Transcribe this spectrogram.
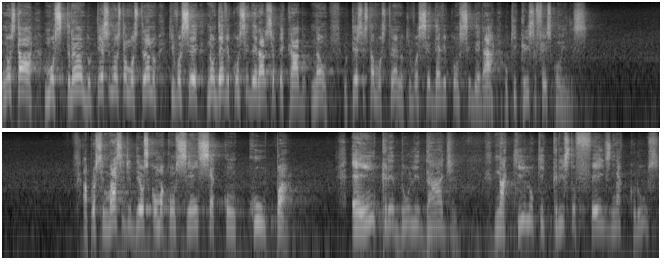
não está mostrando, o texto não está mostrando que você não deve considerar o seu pecado. Não, o texto está mostrando que você deve considerar o que Cristo fez com eles. Aproximar-se de Deus com uma consciência com culpa é incredulidade naquilo que Cristo fez na cruz.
